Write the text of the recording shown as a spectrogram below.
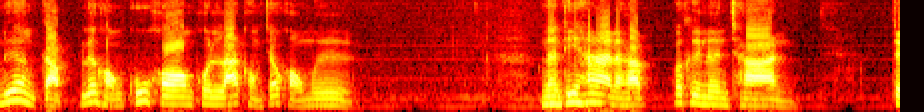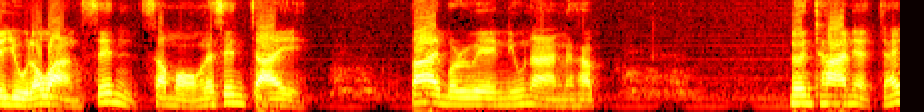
เนื่องกับเรื่องของคู่ครองคนรักของเจ้าของมือ เนินที่ 5 นะครับ ก็คือเนินชาน จะอยู่ระหว่างเส้นสมองและเส้นใจ ใต้บริเวณนิ้วนางนะครับ เนินชานเนี่ยจะให้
